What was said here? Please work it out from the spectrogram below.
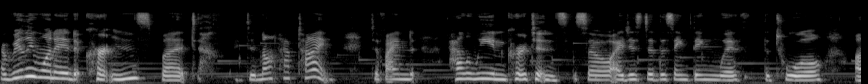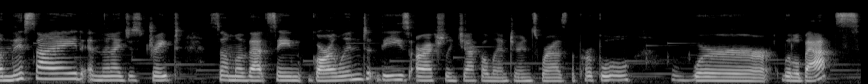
I really wanted curtains, but I did not have time to find Halloween curtains, so I just did the same thing with the tulle on this side, and then I just draped some of that same garland. These are actually jack-o'-lanterns, whereas the purple were little bats.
